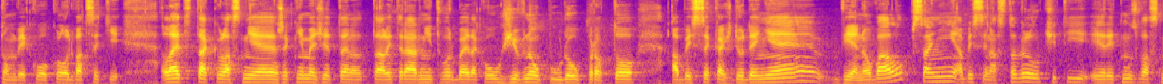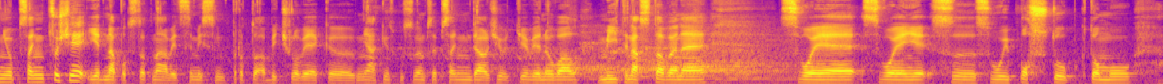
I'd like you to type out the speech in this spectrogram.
tom věku okolo 20 let, tak vlastně řekněme, že ten, ta literární tvorba je takovou živnou půdou pro to, aby se každodenně věnoval psaní, aby si nastavil určitý rytmus vlastního psaní, což je jedna podstatná věc, si myslím, pro to, aby člověk eh, nějakým způsobem se psaním dál životě věnoval, mít nastavené svoje, svoje, svůj postup k tomu, eh,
